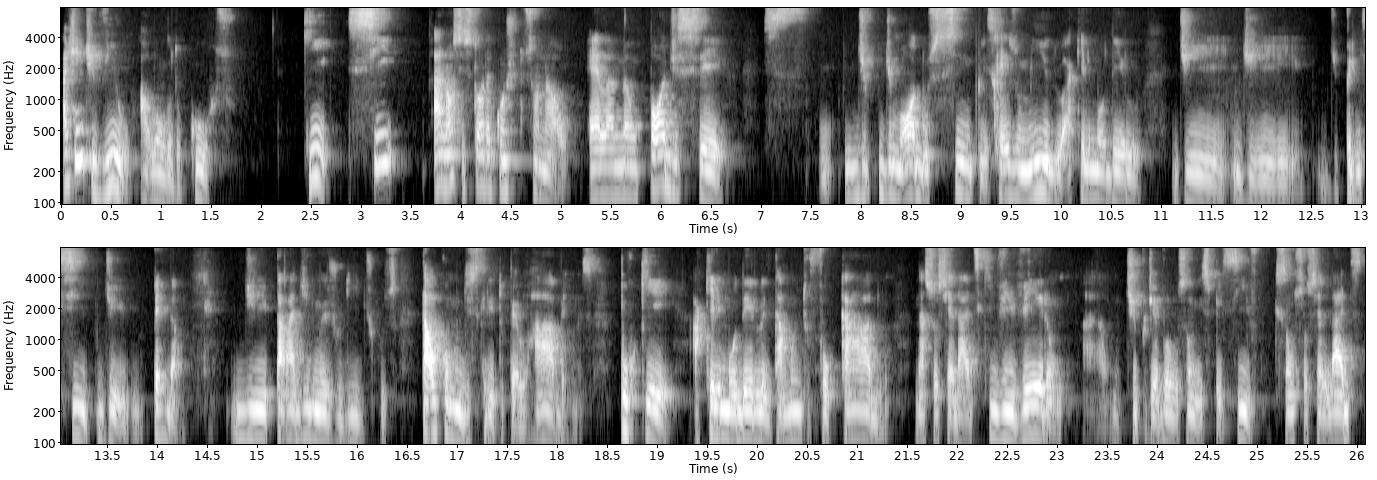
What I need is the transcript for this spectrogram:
A gente viu ao longo do curso que se a nossa história constitucional ela não pode ser de, de modo simples, resumido, aquele modelo de, de, de princípio, de, perdão, de paradigmas jurídicos, tal como descrito pelo Habermas, porque aquele modelo está muito focado nas sociedades que viveram uh, um tipo de evolução específico, que são sociedades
